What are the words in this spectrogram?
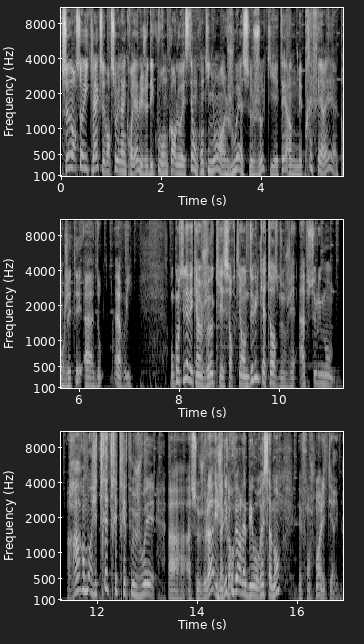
Ce morceau, il claque, ce morceau, est incroyable et je découvre encore l'OST en continuant à jouer à ce jeu qui était un de mes préférés euh, quand j'étais ado. Ah oui. On continue avec un jeu qui est sorti en 2014, dont j'ai absolument rarement, j'ai très très très peu joué à, à ce jeu-là, et j'ai découvert la BO récemment, et franchement, elle est terrible.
